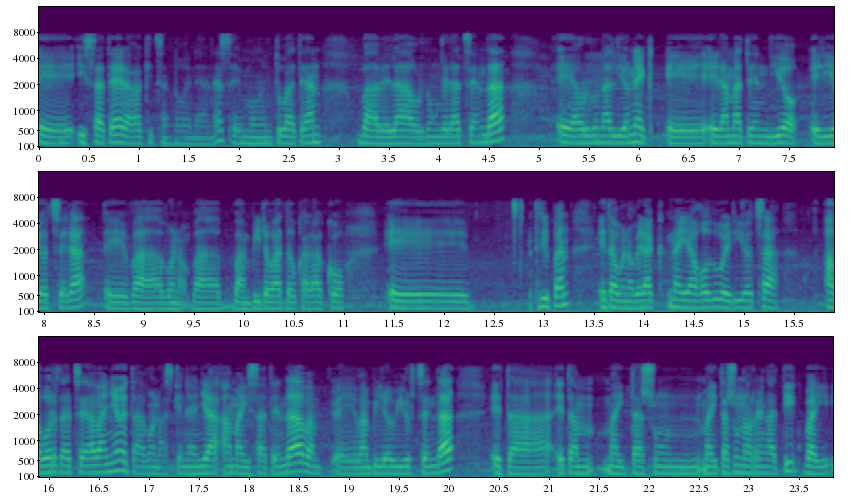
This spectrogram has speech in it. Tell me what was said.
e, izatea erabakitzen duenean, ez? E, momentu batean ba bela aurdun geratzen da, e, aurdunaldi honek e, eramaten dio eriotzera, e, ba, bueno, ba, vampiro bat daukalako e, tripan, eta bueno, berak nahiago du eriotza abortatzea baino eta bueno, azkenean ja ama izaten da, vamp- e, vampiro bihurtzen da eta eta maitasun maitasun horrengatik, bai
